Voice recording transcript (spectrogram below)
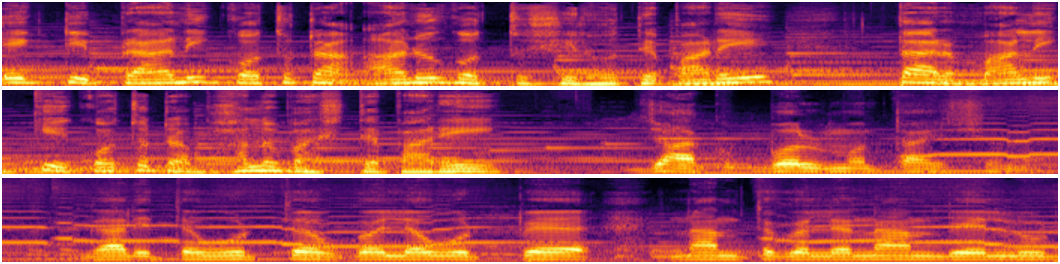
একটি প্রাণী কতটা আনুগত্যশীল হতে পারে তার মালিককে কতটা ভালোবাসতে পারে। যা বলব তাই শুনে। গাড়িতে উঠতে কইলে উঠবে নামতে কইলে নামবে লুট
